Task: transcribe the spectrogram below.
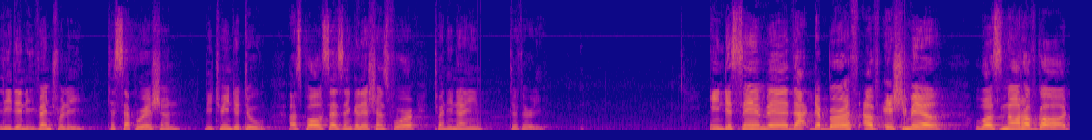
leading eventually to separation between the two, as Paul says in Galatians 4 29 to 30. In the same way that the birth of Ishmael was not of God,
